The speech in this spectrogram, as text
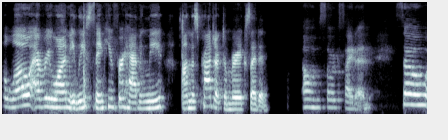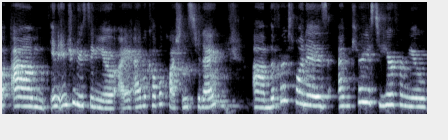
Hello, everyone. Elise, thank you for having me on this project. I'm very excited. Oh, I'm so excited. So, um, in introducing you, I, I, have a couple questions today. Um, the first one is I'm curious to hear from you,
